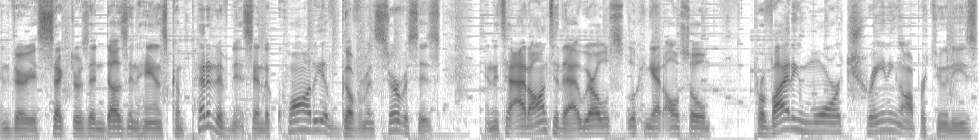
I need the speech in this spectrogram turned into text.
in various sectors and does enhance competitiveness and the quality of government services. And to add on to that, we are looking at also providing more training opportunities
